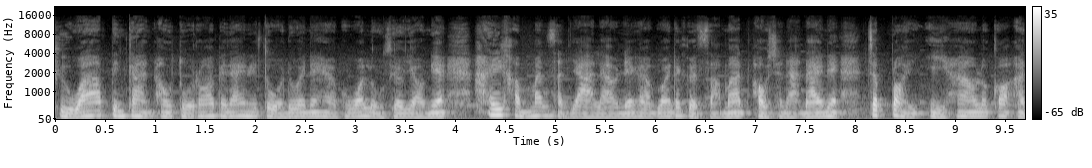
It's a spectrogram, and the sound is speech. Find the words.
ถือว่าเป็นการเอาตัวรอดไปได้ในตัวด้วยนะฮะเพราะว่าหลงเซียวเหยาเนี่ยให้คำมั่นสัญญาแล้วเนะครับว่าถ้าเกิดสามารถเอาชนะได้เนี่ยจะปล่อยอีฮาวแล้วก็อา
